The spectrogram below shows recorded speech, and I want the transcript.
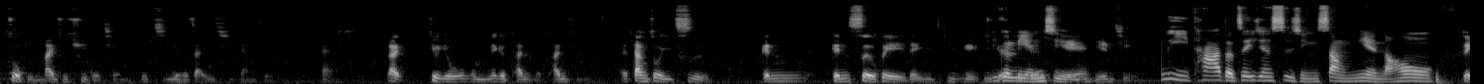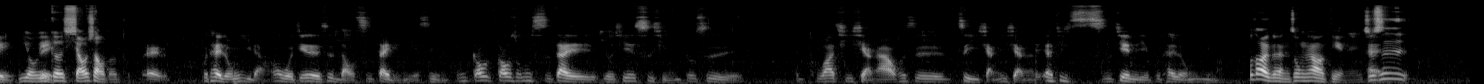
作品卖出去的钱就集合在一起，这样子，哎，那就由我们那个团团体来当做一次跟跟社会的一一个一个连接连接，利他的这一件事情上面，然后对，有一个小小的呃不太容易的。哦我觉得是老师带领也是很高高中时代有些事情都是突发奇想啊，或是自己想一想啊，要去实践也不太容易嘛。说到一个很重要的点、欸，就是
